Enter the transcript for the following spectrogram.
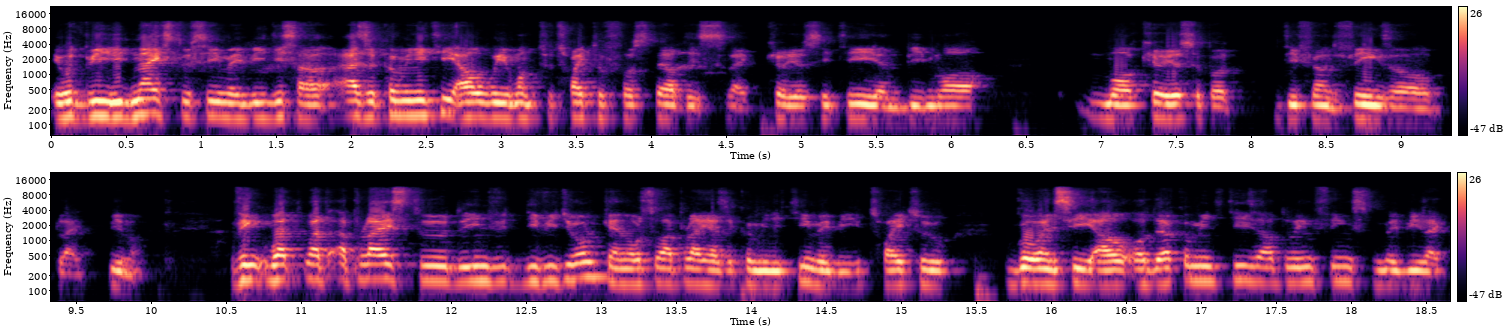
it would be nice to see maybe this uh, as a community how we want to try to foster this like curiosity and be more more curious about different things or like you know I think what what applies to the individual can also apply as a community. Maybe try to go and see how other communities are doing things, maybe like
